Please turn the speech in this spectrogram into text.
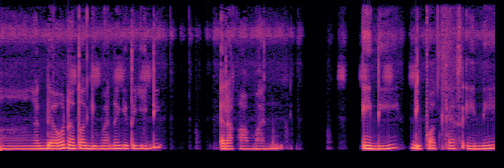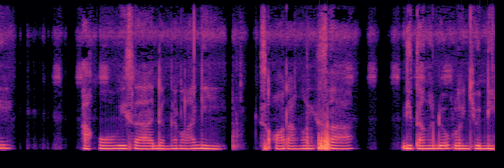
uh, ngedown atau gimana gitu. Jadi rekaman ini di podcast ini aku bisa dengar lagi seorang Lisa di tanggal 20 Juni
